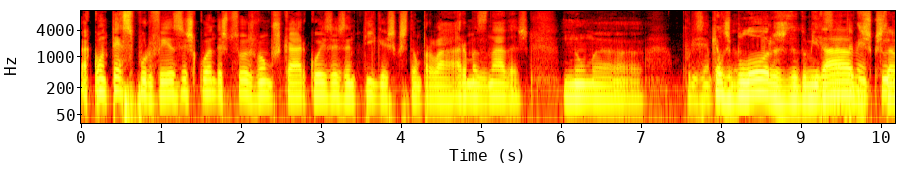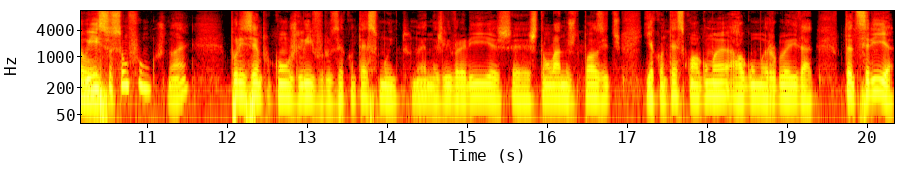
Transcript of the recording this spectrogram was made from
acontece por vezes quando as pessoas vão buscar coisas antigas que estão para lá armazenadas numa, por exemplo... Aqueles bolores de, de umidade. Exatamente, tudo são... isso são fungos, não é? Por exemplo, com os livros, acontece muito. É? Nas livrarias, eh, estão lá nos depósitos e acontece com alguma, alguma regularidade. Portanto, seria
